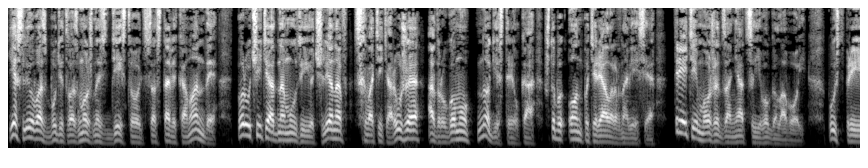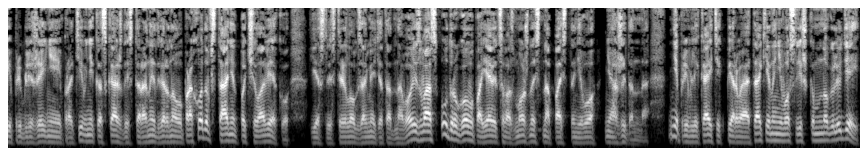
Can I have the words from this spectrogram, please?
Если у вас будет возможность действовать в составе команды, поручите одному из ее членов схватить оружие, а другому — ноги стрелка, чтобы он потерял равновесие. Третий может заняться его головой. Пусть при приближении противника с каждой стороны дверного прохода встанет по человеку. Если стрелок заметит одного из вас, у другого появится возможность напасть на него неожиданно. Не привлекайте к первой атаке на него слишком много людей,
